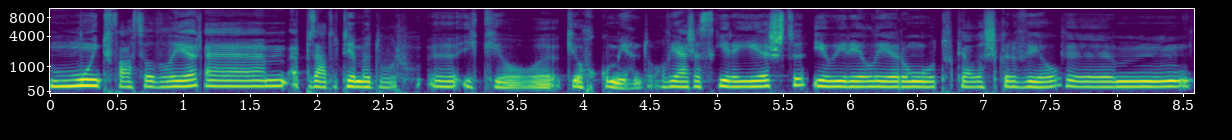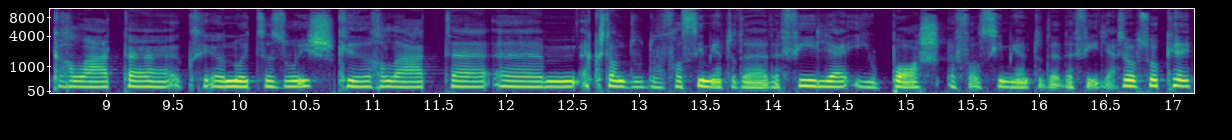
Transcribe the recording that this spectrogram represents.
muito fácil de ler, um, apesar do tema duro, uh, e que eu, uh, que eu recomendo. Aliás, a seguir a este, eu irei ler um outro que ela escreveu, que, um, que relata, que é Noites Azuis, que relata um, a questão do, do falecimento da, da, filha e o pós-falecimento da, da, filha. É uma pessoa que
